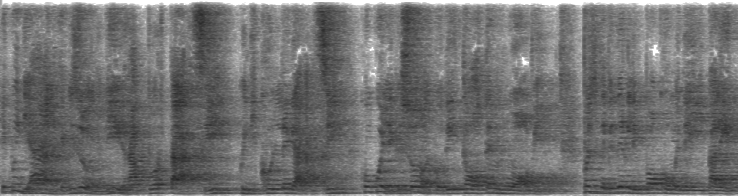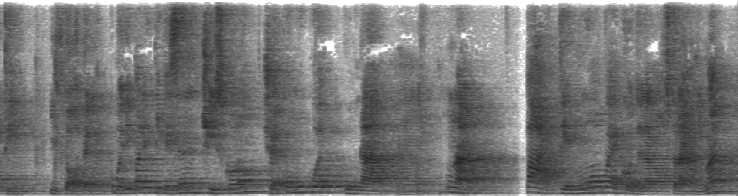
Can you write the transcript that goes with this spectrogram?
E quindi ha anche bisogno di rapportarsi, quindi collegarsi con quelli che sono ecco, dei totem nuovi. Potete vederli un po' come dei paletti, il totem, come dei paletti che sanciscono, cioè comunque una, mm, una parte nuova ecco, della nostra anima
